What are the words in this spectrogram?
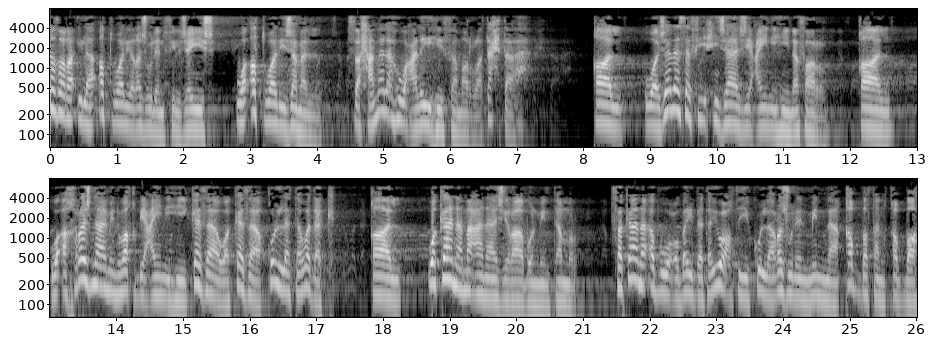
نظر إلى أطول رجل في الجيش وأطول جمل فحمله عليه فمر تحته. قال وجلس في حجاج عينه نفر. قال وأخرجنا من وقب عينه كذا وكذا قلة ودك. قال وكان معنا جراب من تمر. فكان أبو عبيدة يعطي كل رجل منا قبضة قبضة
